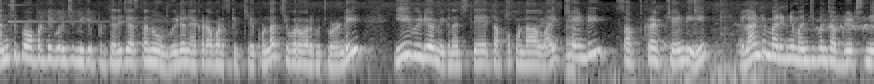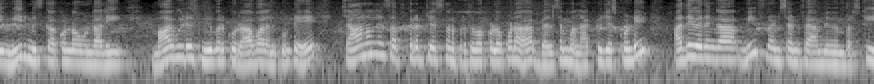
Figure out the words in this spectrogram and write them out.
మంచి ప్రాపర్టీ గురించి మీకు ఇప్పుడు తెలియజేస్తాను. వీడియోని ఎక్కడ కూడా స్కిప్ చేయకుండా చివరి వరకు చూడండి. ఈ వీడియో మీకు నచ్చితే తప్పకుండా లైక్ చేయండి సబ్స్క్రైబ్ చేయండి. ఇలాంటి మరిన్ని మంచి మంచి అప్డేట్స్ని మీరు మిస్ కాకుండా ఉండాలి. మా వీడియోస్ మీ వరకు రావాలనుకుంటే ఛానల్ని సబ్స్క్రైబ్ చేసుకున్న ప్రతి ఒక్కరు కూడా బెల్ సింబల్ని యాక్టివ్ చేసుకోండి. అదేవిధంగా మీ ఫ్రెండ్స్ అండ్ ఫ్యామిలీ మెంబర్స్కి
